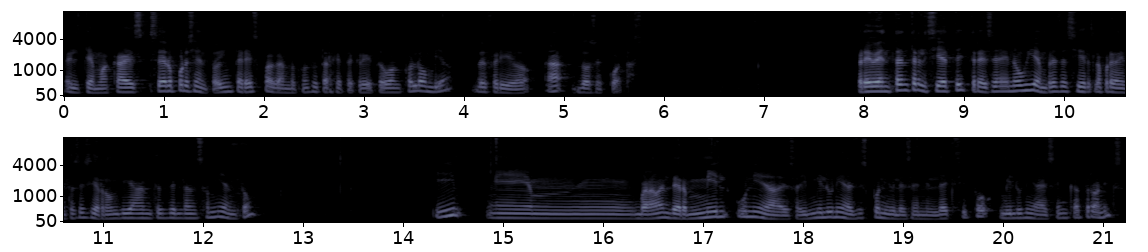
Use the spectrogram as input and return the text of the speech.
el tema acá es 0% de interés pagando con su tarjeta de crédito Bancolombia, referido a 12 cuotas. Preventa entre el 7 y 13 de noviembre, es decir, la preventa se cierra un día antes del lanzamiento. Y em, van a vender mil unidades. Hay mil unidades disponibles en el éxito, mil unidades en Catronics.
